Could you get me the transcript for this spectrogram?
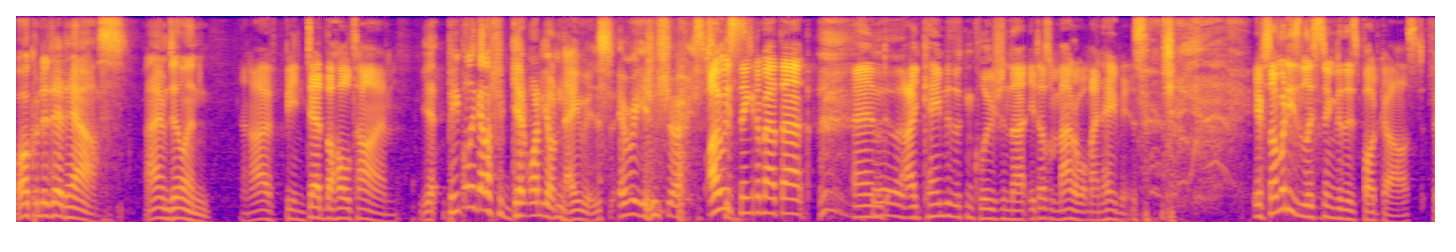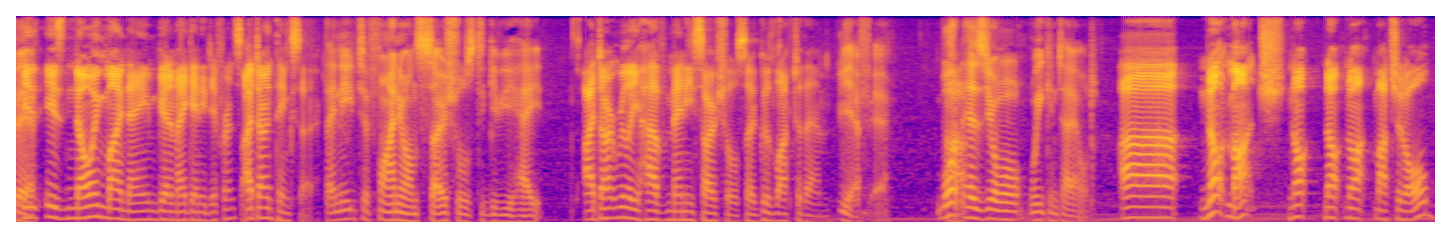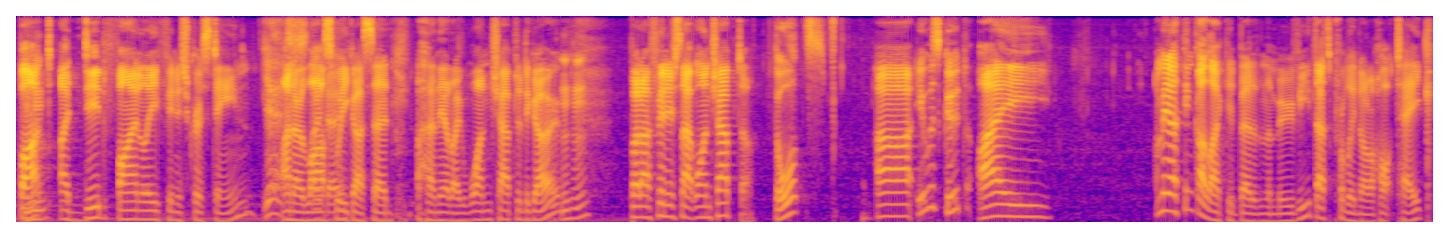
Welcome to Dead House. I'm Dylan. And I've been dead the whole time. Yeah, people are gonna forget what your name is every intro. is I was just- thinking about that, and. I came to the conclusion that it doesn't matter what my name is. if somebody's listening to this podcast, Fair. is, is knowing my name going to make any difference? I don't think so. they need to find you on socials to give you hate. I don't really have many socials, so good luck to them. Yeah, fair. What Uh, has your week entailed? Uh, not much, not not not much at all. But Mhm. I did finally finish Christine. Yes, I know last okay. week I said I only had like one chapter to go, Mm-hmm. but I finished that one chapter. Thoughts? Uh, it was good. I, I mean, I think I liked it better than the movie. That's probably not a hot take.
